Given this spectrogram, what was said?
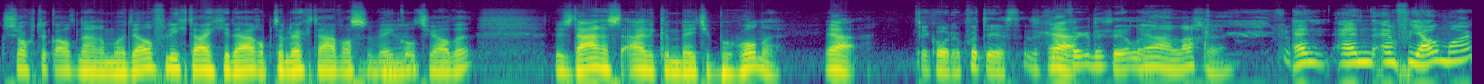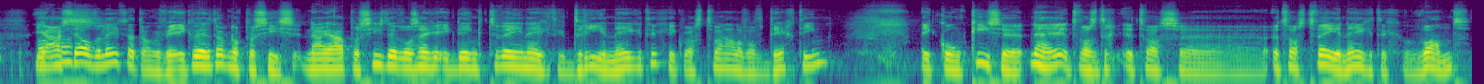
zocht ook altijd naar een modelvliegtuigje daar op de luchthaven als ze een Ja. winkeltje hadden. Dus daar is het eigenlijk een beetje begonnen. Ja. Ik hoorde ook voor het eerst. Dat is Ja. grappig. Dat is heel leuk. Ja, lachen. En, en, en voor jou, Mark? Ja, dezelfde leeftijd ongeveer. Ik weet het ook nog precies. Nou ja, precies. Dat wil zeggen, ik denk 92, 93. Ik was 12 of 13. Ik kon kiezen. Nee, het was, het was, eh, het was 92. Want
